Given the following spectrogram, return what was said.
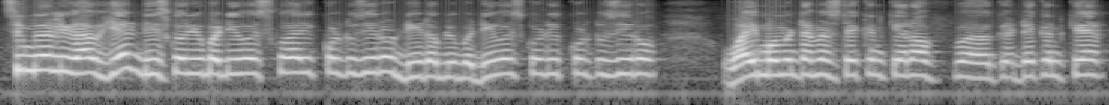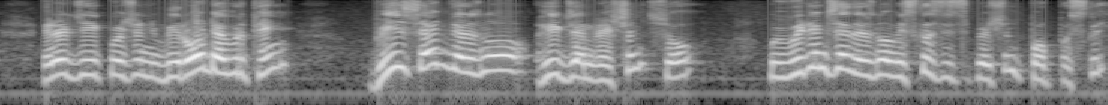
Similarly, you have here d square u by dy square equal to 0, dw by dy square equal to 0, y momentum has taken care of uh, taken care, energy equation we wrote everything. We said there is no heat generation, so we did not say there is no viscous dissipation purposely,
